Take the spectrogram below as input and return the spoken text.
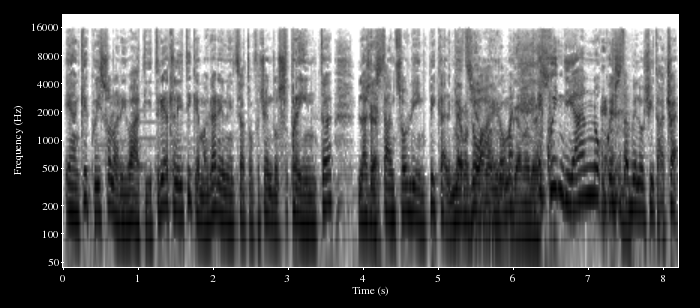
e anche qui sono arrivati i triatleti che magari hanno iniziato facendo sprint, la Certo. distanza olimpica, il Piano mezzo Ironman e quindi hanno questa velocità, cioè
